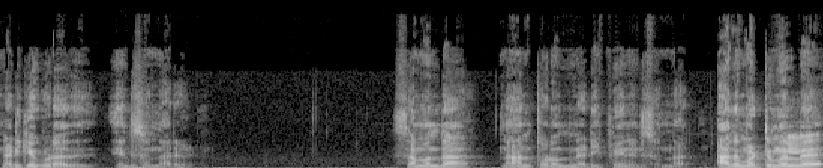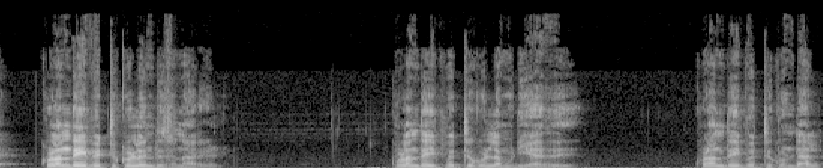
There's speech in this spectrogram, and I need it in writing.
நடிக்கக்கூடாது என்று சொன்னார்கள். சமந்தா நான் தொடர்ந்து நடிப்பேன் என்று சொன்னார். அது மட்டுமல்ல குழந்தை பெற்றுக்கொள் என்று சொன்னார்கள். குழந்தை பெற்றுக்கொள்ள முடியாது. குழந்தை பெற்றுக்கொண்டால்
